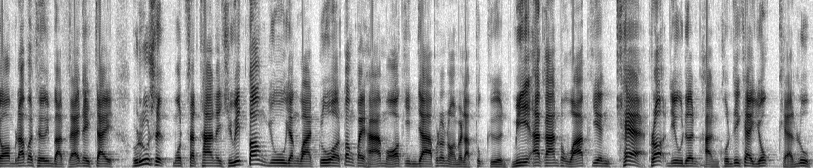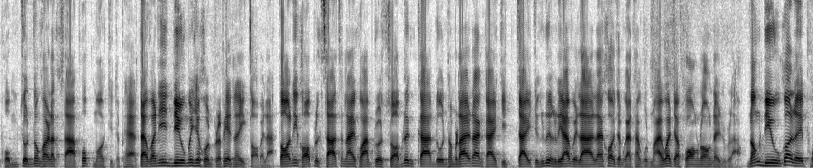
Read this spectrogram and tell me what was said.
ยอมรับว่าเธอมีบาดแผลในใจ รู้สึกหมดศรัทธาในชีวิตต้องอยู่อย่างหวาดกลัว ต้องไปหาหมอกินยาเพราะนอนไม่หลับทุกคืน มีอาการผวาเพียงแค่ เพราะดิวเดินผ่านคนที่แค่ยกแขนลูบผม จนต้องเข้ารักษาพบหมอจิตแพทย์ แต่วันนี้ดิวไม่ใช่คนประเภทนั้นอีกต่อไปละตอนนี้ขอปรึกษาทนายความตรวจสอบเรื่องการโดนทำร้ายร่างกายจิตใจ ถึงเรื่องระยะเวลาและข้อจำกัดทางกฎหมายว่าจะฟ้องร้องได้หรือเปล่า น้องดิวก็เลยโพ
